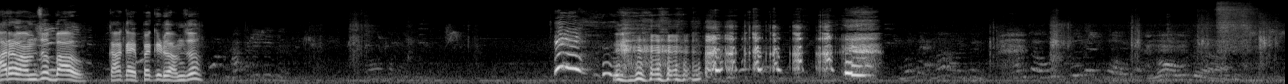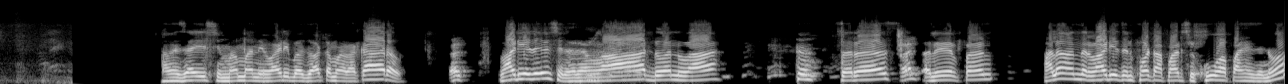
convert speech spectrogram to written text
આરો આમજો બાવ. કાકાએ પકડ્યો આમજો હવે જઈએ છીએ મામાની વાડી બાજુ. આટો મારા કાર. વાડીએ જઈએ છીએ અરે વાહ, ડોન વાહ. સરસ. અરે પણ હાલો, અંદર વાડીએ જઈને ફોટા પાડશું. કુવા પાસે જઈને, હો.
